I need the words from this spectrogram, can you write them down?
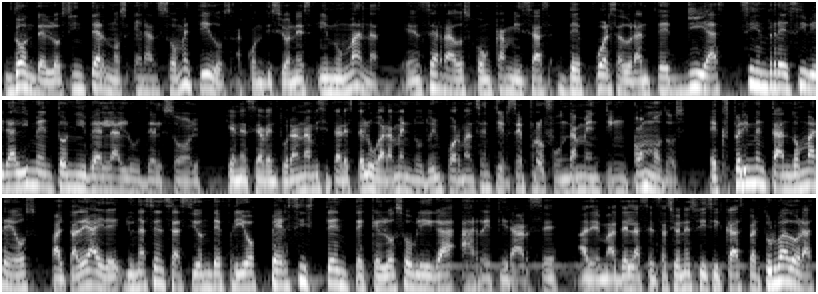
donde los internos eran sometidos a condiciones inhumanas, encerrados con camisas de fuerza durante días sin recibir alimento ni ver la luz del sol. Quienes se aventuran a visitar este lugar a menudo informan sentirse profundamente incómodos. experimentando mareos, falta de aire y una sensación de frío persistente que los obliga a retirarse. Además de las sensaciones físicas perturbadoras,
